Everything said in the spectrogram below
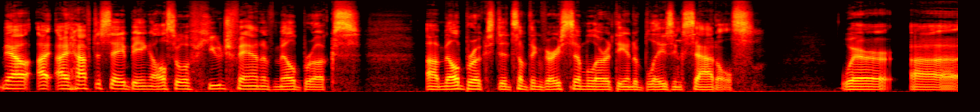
Now, I, I have to say, being also a huge fan of Mel Brooks, uh, Mel Brooks did something very similar at the end of Blazing Saddles, where uh,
